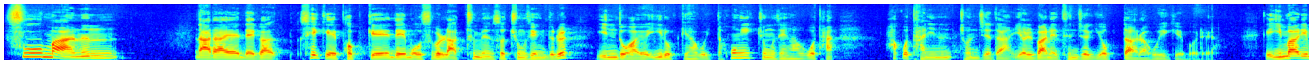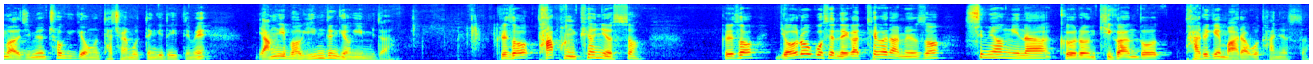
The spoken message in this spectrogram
수많은 나라에 내가 세계 법계에 내 모습을 놔두면서 중생들을 인도하여 이롭게 하고 있다. 홍익 중생하고 다, 하고 다니는 존재다. 열반에 든 적이 없다라고 얘기해 버려요. 이 말이 맞으면 초기경은 다 잘못된 게 되기 때문에 양립하기 힘든 경입니다. 그래서 다 방편이었어. 그래서 여러 곳에 내가 태어나면서 수명이나 그런 기간도 다르게 말하고 다녔어.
